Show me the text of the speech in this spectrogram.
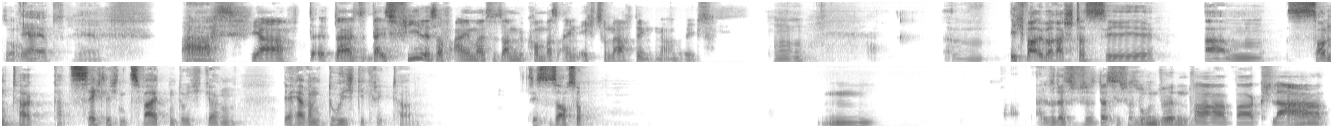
So. Ja, und, ja. Ah, ja, da, da ist vieles auf einmal zusammengekommen, was einen echt zum Nachdenken anregt. Mhm. Ich war überrascht, dass sie am Sonntag tatsächlich einen zweiten Durchgang der Herren durchgekriegt haben. Siehst du es auch so? Mhm also, dass, dass sie es versuchen würden, war, war klar.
